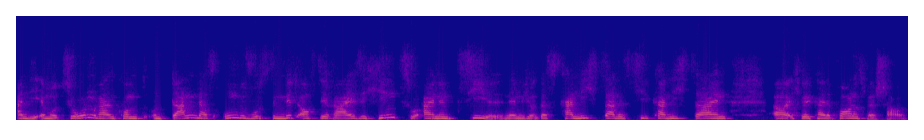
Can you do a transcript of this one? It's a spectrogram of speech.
an die Emotionen rankommt und dann das Unbewusste mit auf die Reise hin zu einem Ziel. Nämlich, und das kann nicht sein, das Ziel kann nicht sein, äh, ich will keine Pornos mehr schauen,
